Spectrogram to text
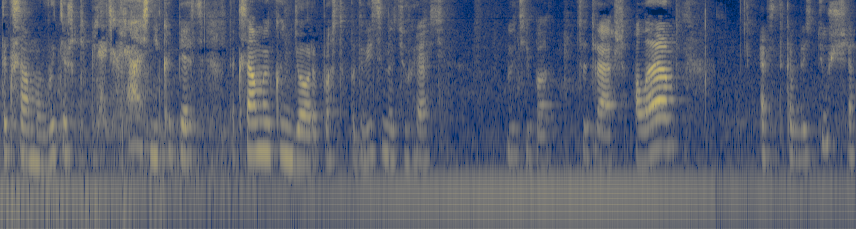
Так само витяжки, блядь, грязні, капець. Так само і кондьори. Просто подивіться на цю грязь. Ну, типа, це треш. Але Ефс така блістюща.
